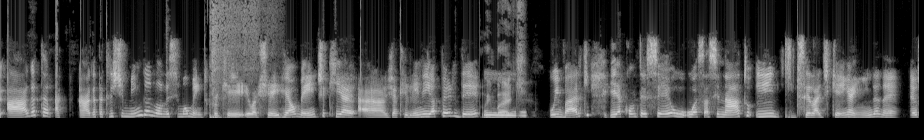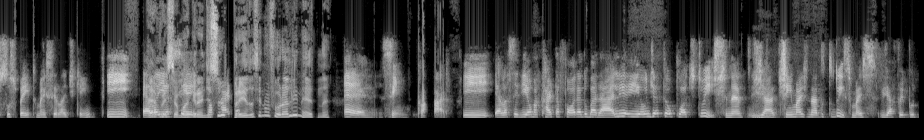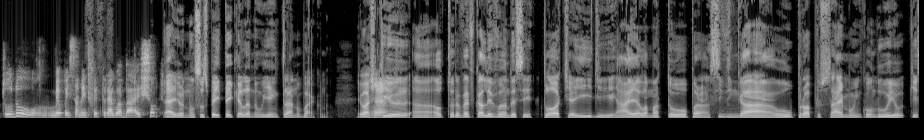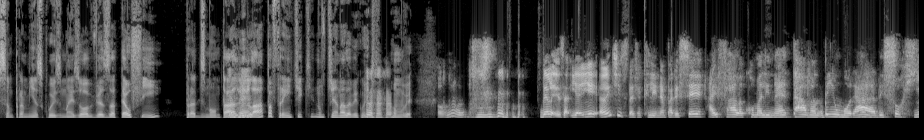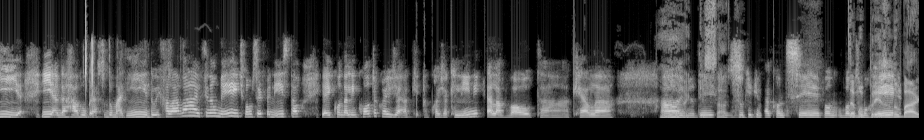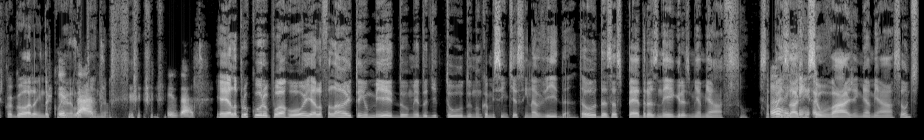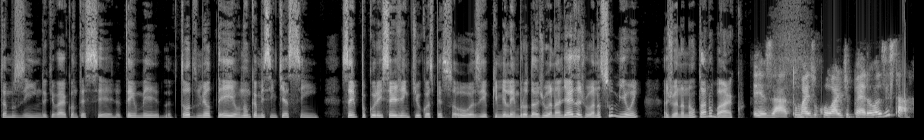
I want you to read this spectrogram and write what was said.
a Agatha, a a Agatha Christie me enganou nesse momento, porque eu achei realmente que a, a Jaqueline ia perder O embarque. O embarque, ia acontecer o, assassinato e sei lá de quem ainda, né? Eu suspeito, mas sei lá de quem. E ela é, vai ser uma grande carta- surpresa se não for a Linette, né? É, sim, claro. E ela seria uma carta fora do baralho e aí onde ia ter o plot twist, né? Uhum. Já tinha imaginado tudo isso, mas já foi por tudo, meu pensamento foi por água abaixo. É, eu não suspeitei que ela não ia entrar no barco, não. Eu acho É. que uh, a autora vai ficar levando esse plot aí de ah, ela matou para se vingar, ou o próprio Simon em conluio, que são pra mim as coisas mais óbvias, até o fim. Pra desmontar ali Uhum. lá pra frente que não tinha nada a ver com isso. Vamos ver. Ou não. Beleza. E aí, antes da Jaqueline aparecer, aí fala como a Liné tava bem humorada e sorria e agarrava o braço do marido e falava, ai, finalmente, vamos ser felizes e tal. E aí, quando ela encontra com a, Jaque, com a Jaqueline, ela volta aquela. Ai, meu que Deus, saco. o que, que vai acontecer? Vamos, vamos Estamos morrer. presos no barco agora, ainda com ela Exato. aqui, né? Exato. E aí ela procura o Poirot e ela fala, ai, tenho medo, medo de tudo, nunca me senti assim na vida. Todas as pedras negras me ameaçam. Essa Ai, paisagem selvagem me ameaça. Onde estamos indo? O que vai acontecer? Eu tenho medo. Todos me odeiam, nunca me senti assim. Sempre procurei ser gentil com as pessoas e o que me lembrou da Joana. Aliás, a Joana sumiu, hein? A Joana não tá no barco. Exato, mas o colar de pérolas está.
